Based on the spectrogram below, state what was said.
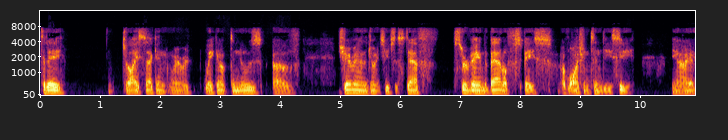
today, July second, we're waking up to news of Chairman of the Joint Chiefs of Staff surveying the battle space of Washington D.C. You know, I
